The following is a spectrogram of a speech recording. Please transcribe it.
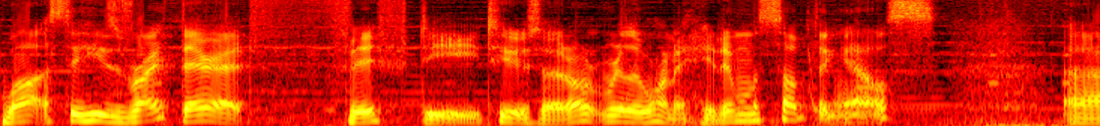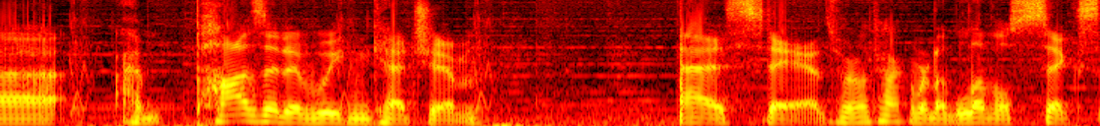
Well, see, he's right there at 50 too, so I don't really want to hit him with something else. Uh, I'm positive we can catch him as stands. We're talking about a level 6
